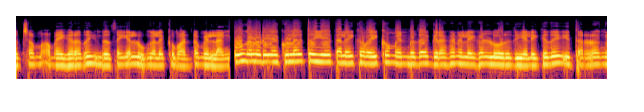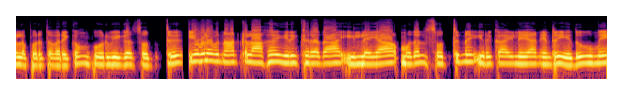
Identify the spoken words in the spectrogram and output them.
உச்சம் அமைகிறது. இந்த செயல் உங்களுக்கு மட்டும் இல்லைங்க உங்களுடைய குலத்தையே தலைக்க வைக்கும் என்பதை கிரக நிலைகள் உறுதியளிக்குது. இத்தருணங்களை பொறுத்த வரைக்கும் பூர்வீக சொத்து இவ்வளவு நாட்களாக இருக்கிறதா இல்லையா? முதல் சொத்துன்னு இருக்கா இல்லையா என்று எதுவுமே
